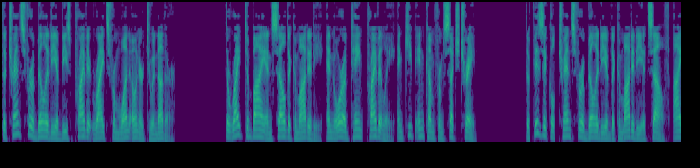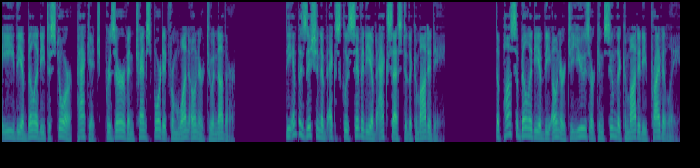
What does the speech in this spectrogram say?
The transferability of these private rights from one owner to another. The right to buy and sell the commodity, and or obtain privately and keep income from such trade. the physical transferability of the commodity itself, i.e. the ability to store, package, preserve and transport it from one owner to another. The imposition of exclusivity of access to the commodity. The possibility of the owner to use or consume the commodity privately.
